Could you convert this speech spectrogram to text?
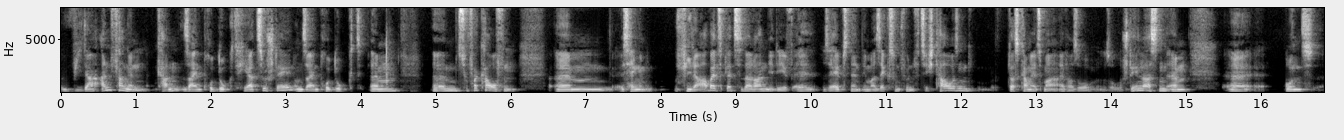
wieder anfangen kann, sein Produkt herzustellen und sein Produkt ähm, ähm, zu verkaufen. Ähm, es hängen viele Arbeitsplätze daran. Die DFL selbst nennt immer 56.000. Das kann man jetzt mal einfach so, so stehen lassen. Ähm, äh, und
